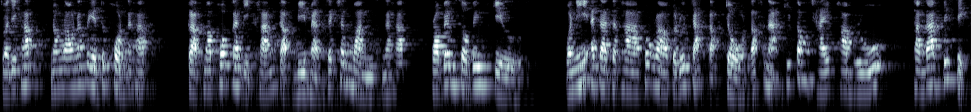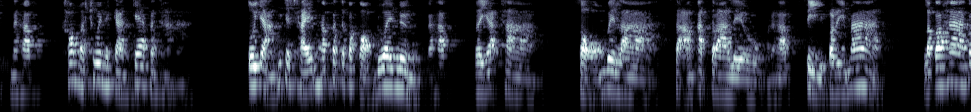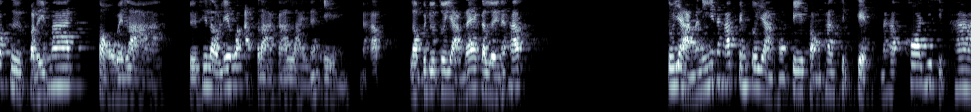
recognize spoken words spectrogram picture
สวัสดีครับ น้องๆ นักเรียนทุกคนนะครับ กลับมาพบกันอีกครั้งกับ BMAT Section 1 นะครับ Problem Solving Skills วันนี้อาจารย์จะพาพวกเราไปรู้จักกับโจทย์ ลักษณะที่ต้องใช้ความรู้ทางด้านฟิสิกส์นะครับ เข้ามาช่วยในการแก้ปัญหา ตัวอย่างที่จะใช้นะครับก็จะประกอบด้วย 1 นะครับ ระยะทาง 2 เวลา 3 อัตราเร็วนะครับ 4 ปริมาตร แล้วก็ 5 ก็คือปริมาตรต่อเวลา หรือที่เราเรียกว่าอัตราการไหลนั่นเองนะครับ เราไปดูตัวอย่างแรกกันเลยนะครับ ตัวอย่างอันนี้นะครับเป็นตัวอย่างของปี 2017 นะครับ ข้อ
